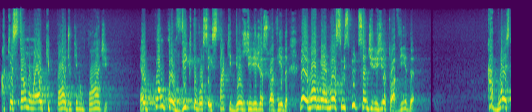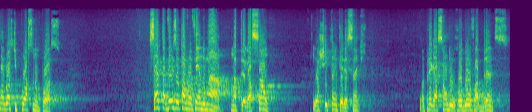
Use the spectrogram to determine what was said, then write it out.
a questão não é o que pode, o que não pode. É o quão convicto você está que Deus dirige a sua vida. Meu irmão, minha irmã, se o Espírito Santo dirigir a tua vida, acabou esse negócio de posso não posso. Certa vez eu estava vendo uma, uma pregação, eu achei tão interessante. Uma pregação do Rodolfo Abrantes.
